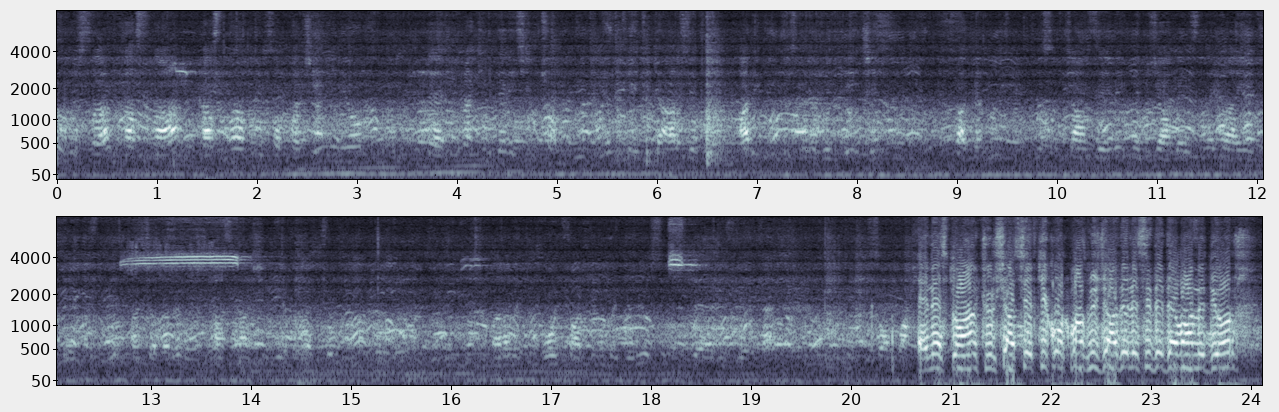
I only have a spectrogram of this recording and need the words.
vurursa kasnağa, kasnağa vurursa paçayı iniyor ve rakipler için çok büyük bir tehlike arz ediyor. Ali Gündüz bunu bildiği için bakın Yusuf Can Zeybek'le mücadelesinde gayet iyi paçaları kasnağı şimdiye kadar çok iyi. Aradaki boy farkını Enes Doğan, Kürşat Şevki Korkmaz mücadelesi de devam ediyor.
